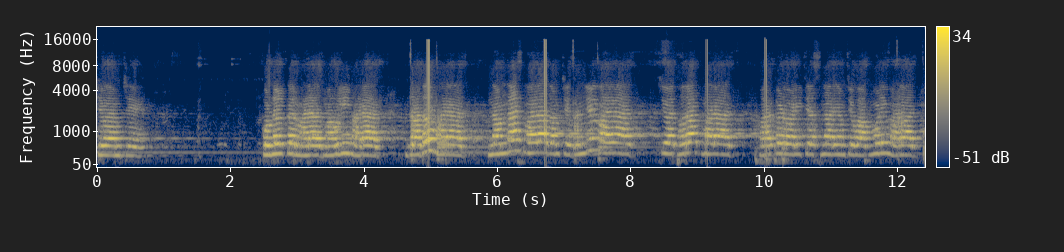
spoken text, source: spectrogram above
शिवाय आमचे कोंडलकर महाराज माऊली महाराज जाधव महाराज नामदास महाराज आमचे धनंजय महाराज शिवाय थोरात महाराज मार्कडवाडीचे असणारे आमचे वाघमोळी महाराज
